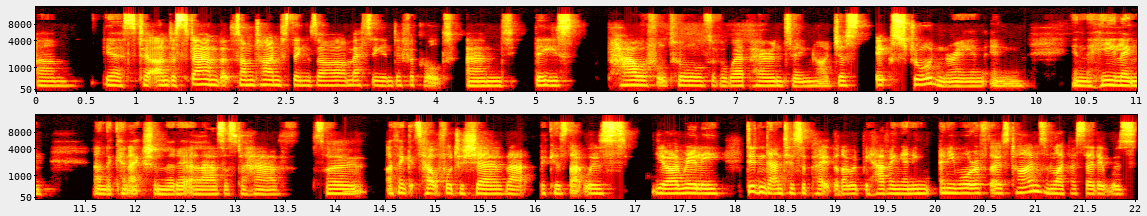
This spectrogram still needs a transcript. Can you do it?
um, yes to understand that sometimes things are messy and difficult and these powerful tools of aware parenting are just extraordinary in in in the healing and the connection that it allows us to have so mm. I think it's helpful to share that because that was, you know, I really didn't anticipate that I would be having any any more of those times. And like I said, it was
